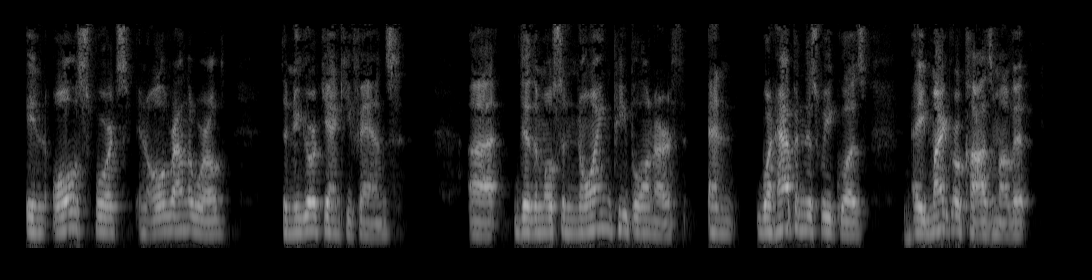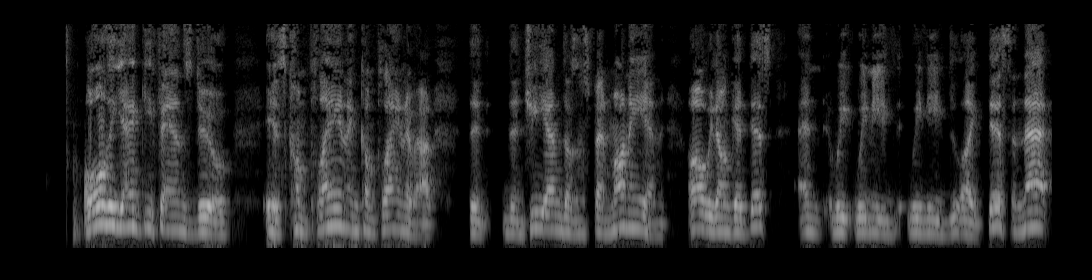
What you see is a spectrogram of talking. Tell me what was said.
in all sports in all around the world, the New York Yankee fans. Uh, they're the most annoying people on earth. And what happened this week was a microcosm of it. All the Yankee fans do is complain and complain about the the GM doesn't spend money and oh we don't get this and we we need we need like this and that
